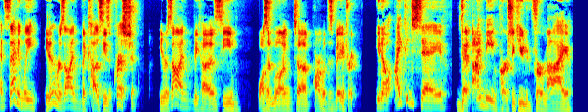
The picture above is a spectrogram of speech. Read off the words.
And secondly, he didn't resign because he's a Christian. He resigned because he wasn't willing to part with his bigotry. You know, I could say that I'm being persecuted for my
